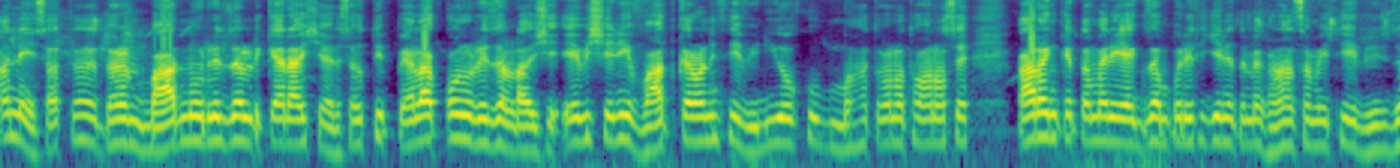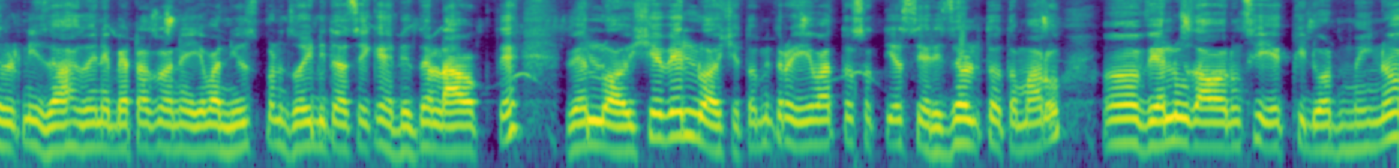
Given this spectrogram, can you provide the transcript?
અને સાથે સાથે ધોરણ બારનું રિઝલ્ટ ક્યારે આવશે? અને સૌથી પહેલાં કોનું રિઝલ્ટ આવશે? એ વિશેની વાત કરવાની છે. વીડિયો ખૂબ મહત્ત્વનો થવાનો છે. કારણ કે તમારી એક્ઝામ પૂરી થઈ જઈને તમે ઘણા સમયથી રિઝલ્ટની રાહ જોઈને બેઠા છો અને એવા ન્યૂઝ પણ જોઈ લીધા છે કે રિઝલ્ટ આ વખતે વહેલું આવશે વહેલું આવશે. તો મિત્રો, એ વાત તો સત્ય છે. રિઝલ્ટ તો તમારું વહેલું જ આવવાનું છે એકથી દોઢ મહિનો.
